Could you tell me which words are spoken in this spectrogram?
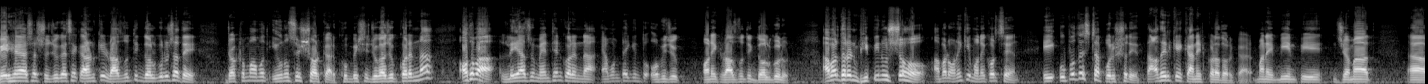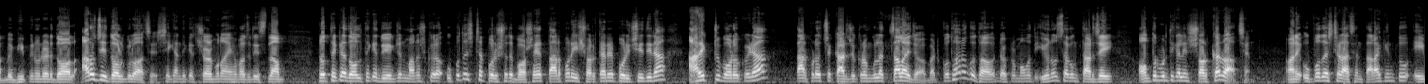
বের হয়ে আসার সুযোগ আছে, কারণ কি রাজনৈতিক দলগুলোর সাথে ডক্টর মোহাম্মদ ইউনুসের সরকার খুব বেশি যোগাযোগ করেন না, অথবা লেয়াজও মেনটেন করেন না, এমনটাই কিন্তু অভিযোগ অনেক রাজনৈতিক দলগুলোর। আবার ধরেন ভিপিনুস সহ আবার অনেকেই মনে করছেন এই উপদেষ্টা পরিষদে তাদেরকে কানেক্ট করা দরকার। মানে বিএনপি, জামাত ভিপিনুরের দল, আরও যে দলগুলো আছে, সেখান থেকে চরমনা হেফাজত ইসলাম, প্রত্যেকটা দল থেকে দুই একজন মানুষ করে উপদেষ্টা পরিষদে বসে তারপরে এই সরকারের পরিস্থিতিরা আরেকটু বড় করে তারপর হচ্ছে কার্যক্রমগুলো চালায় যাওয়া। বাট কোথাও না কোথাও ডক্টর মোহাম্মদ ইউনুস এবং তার যেই অন্তর্বর্তীকালীন সরকারও আছেন মানে উপদেষ্টারা আছেন, তারা কিন্তু এই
